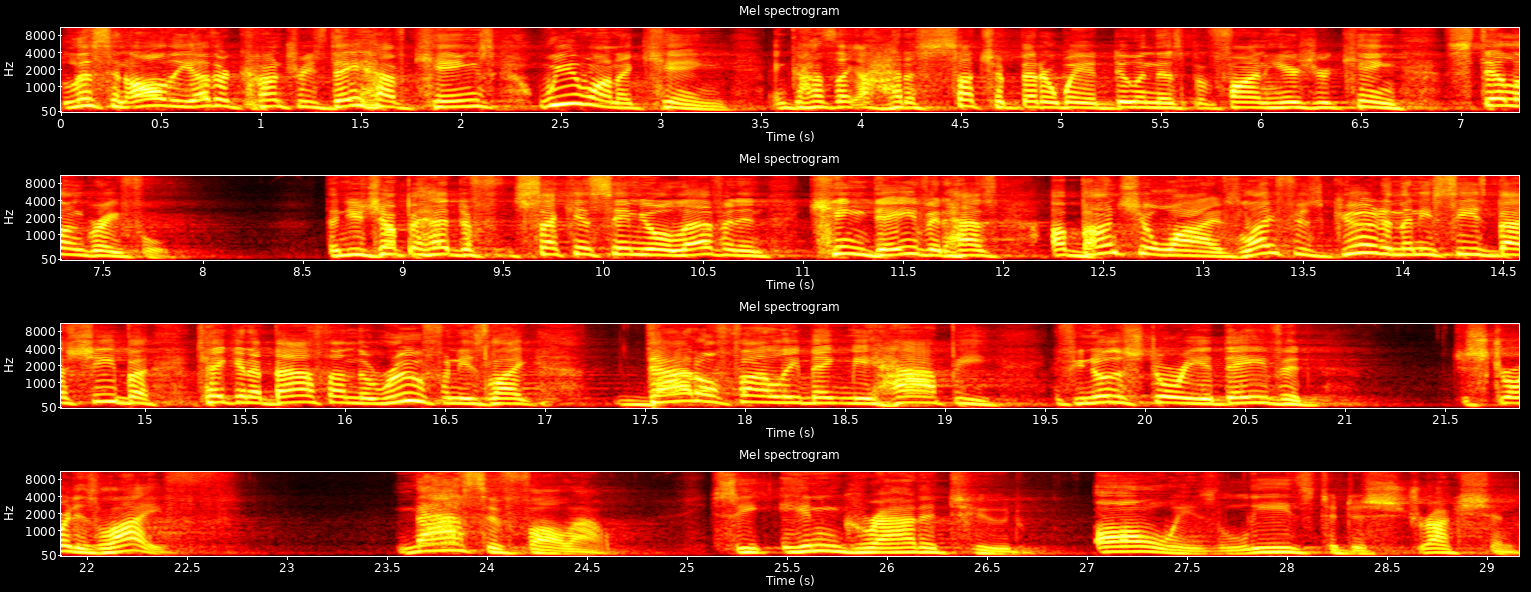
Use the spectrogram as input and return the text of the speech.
listen, all the other countries, they have kings. We want a king. And God's like, I had a, such a better way of doing this, but fine, here's your king. Still ungrateful. Then you jump ahead to 2 Samuel 11, and King David has a bunch of wives. Life is good. And then he sees Bathsheba taking a bath on the roof, and he's like, That'll finally make me happy. If you know the story of David, destroyed his life. Massive fallout. See, ingratitude always leads to destruction.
